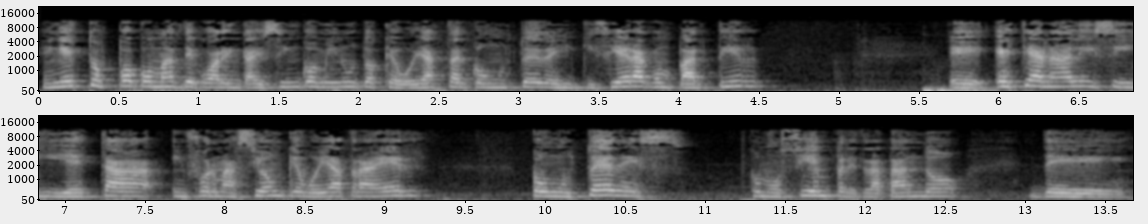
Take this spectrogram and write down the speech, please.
en estos poco más de 45 minutos que voy a estar con ustedes y quisiera compartir eh, este análisis y esta información que voy a traer con ustedes, como siempre, tratando de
